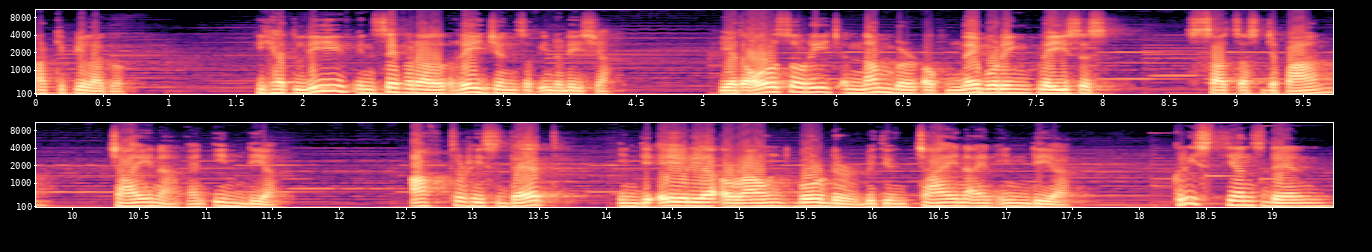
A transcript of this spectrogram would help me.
archipelago. He had lived in several regions of Indonesia he had also reached a number of neighboring places such as Japan, China, and India. After his death in the area around border between China and India, Christians then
